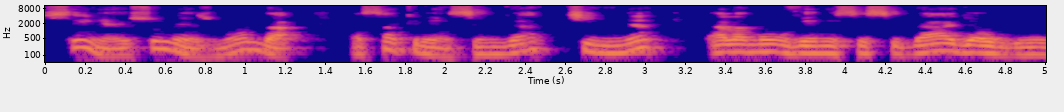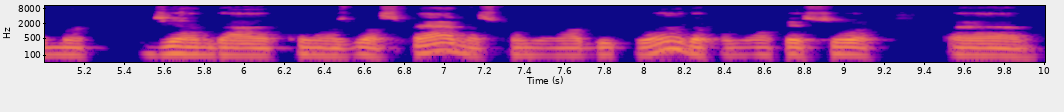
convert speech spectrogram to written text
Sim, é isso mesmo, andar. Essa criança engatinha, ela não vê necessidade alguma de andar com as duas pernas, como um adulto anda, como uma pessoa, é,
